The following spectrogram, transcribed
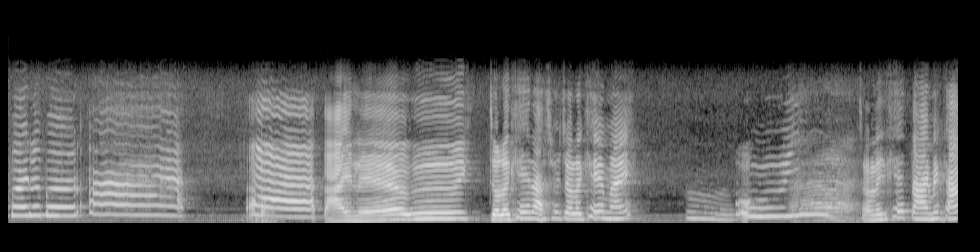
ไฟระเบิดอ่าอ่าตายแล้วเอ้ยจระเข้ล่ะช่วยจระเข้ไหมอืมอุ้ยๆค่ะจระเข้ตายไหมคะ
